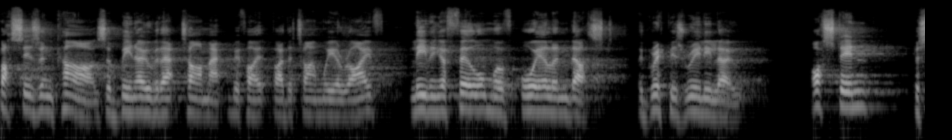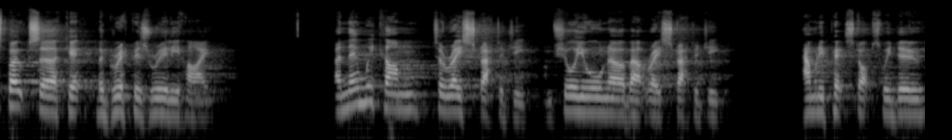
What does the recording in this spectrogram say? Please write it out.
buses and cars have been over that tarmac by the time we arrive, leaving a film of oil and dust. The grip is really low. Austin, bespoke circuit, the grip is really high. And then we come to race strategy. I'm sure you all know about race strategy how many pit stops we do,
